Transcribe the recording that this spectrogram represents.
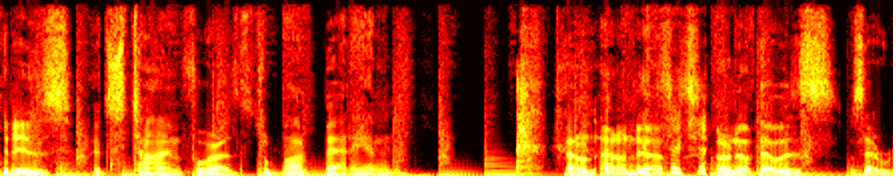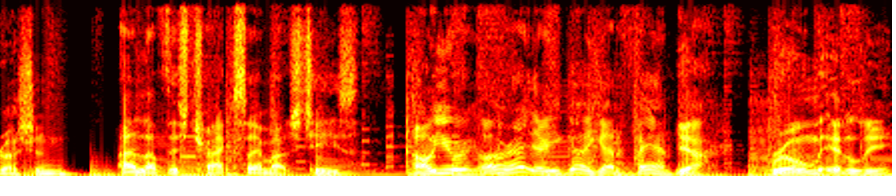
It is. It's time for a little barbarian. I don't. I don't know. I don't know if that was was that Russian. I love this track so much. Cheese. Oh, you are all right. There you go. You got a fan. Yeah. Rome, Italy.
